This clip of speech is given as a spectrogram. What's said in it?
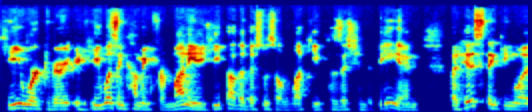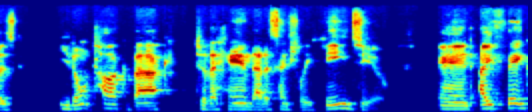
he worked very, he wasn't coming for money. He thought that this was a lucky position to be in. But his thinking was, you don't talk back to the hand that essentially feeds you. And I think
